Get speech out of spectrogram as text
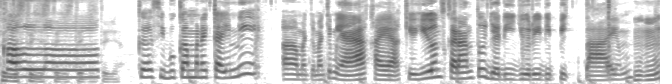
Kalau kesibukan mereka ini eh, macam-macam ya. Kayak Kyuhyun sekarang tuh jadi juri di Peak Time. Mm-mm.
